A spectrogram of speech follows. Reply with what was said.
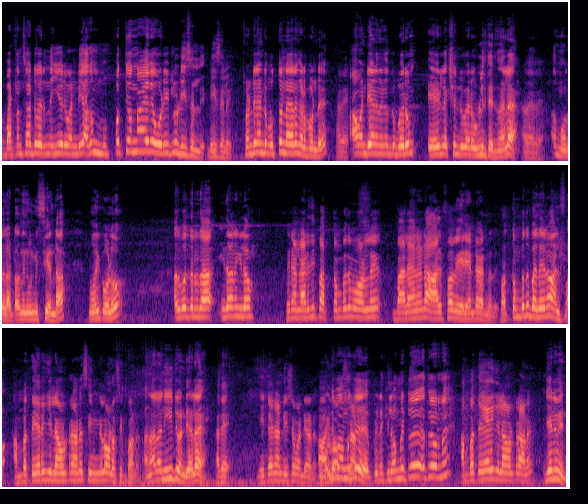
ബട്ടൺ ഷാട്ട് വരുന്ന ഈ ഒരു വണ്ടി അതും മുപ്പത്തി ഒന്നായിരം ഓടിയിട്ടുള്ള ഡീസലിൽ ഡീസൽ ഫ്രണ്ട് രണ്ട് പുത്തൻ ടയറും കിടപ്പുണ്ട്. അതെ. ആ വണ്ടിയാണ് നിങ്ങൾക്ക് വെറും ഏഴ് ലക്ഷം രൂപയുടെ ഉള്ളിൽ തരുന്നത് അല്ലേ? അതെ അതെ. അത് മുതലാട്ടോ നിങ്ങൾ മിസ് ചെയ്യണ്ട. നോക്കിക്കോളൂ. അതുപോലെ തന്നെ ഇതാണെങ്കിലോ? ഇത് രണ്ടായിരത്തി പത്തൊമ്പത് മോഡൽ ബലാനയുടെ ആൽഫ വേരിയന്റ് വരുന്നത്. പത്തൊമ്പത് ബലേനോ ആൽഫ. അമ്പത്തിയേഴ് കിലോമീറ്റർ ആണ് സിംഗിൾ ഓണർഷിപ്പ് ആണ്. അതല്ല നല്ല നീറ്റ് വണ്ടി അല്ലേ? അതെ. നീറ്റ കണ്ടീഷൻ വണ്ടിയാണ്. ഇതിപ്പോ നമുക്ക് പിന്നെ കിലോമീറ്റർ എത്ര പറഞ്ഞത് അമ്പത്തേഴ് കിലോമീറ്റർ ആണ്. ജെനുവിൻ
